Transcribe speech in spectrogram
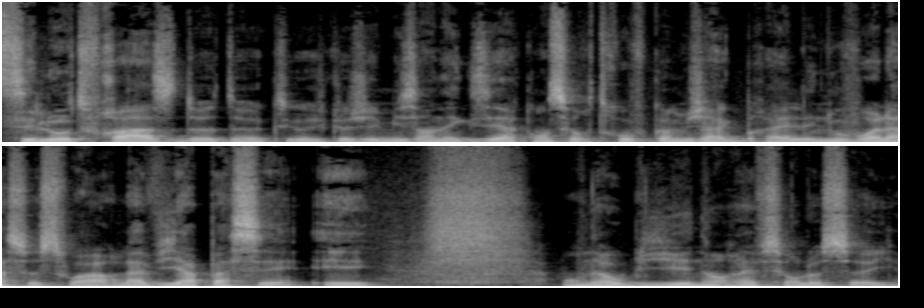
c'est l'autre phrase de, que, j'ai mise en exergue, qu'on se retrouve comme Jacques Brel et nous voilà ce soir, la vie a passé et on a oublié nos rêves sur le seuil.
